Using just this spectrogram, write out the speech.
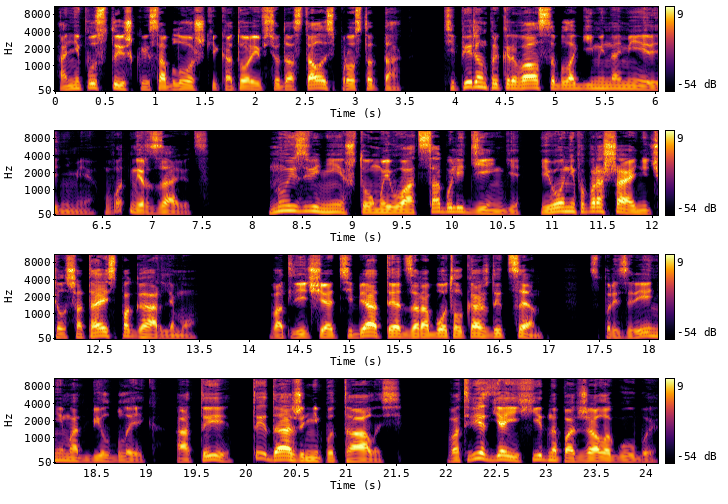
а не пустышкой с обложки, которой все досталось просто так. Теперь он прикрывался благими намерениями. Вот мерзавец. Ну, извини, что у моего отца были деньги, и он не попрошайничал, шатаясь по Гарлему. В отличие от тебя, Тед заработал каждый цент. С презрением отбил Блейк. А ты, ты даже не пыталась. В ответ я ехидно поджала губы.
